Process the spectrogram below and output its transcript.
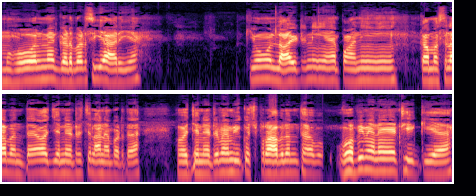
माहौल में गड़बड़ सी आ रही है। क्यों लाइट नहीं है, पानी का मसला बनता है और जनरेटर चलाना पड़ता है। और जनरेटर में भी कुछ प्रॉब्लम था, वो वो भी मैंने ठीक किया है,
